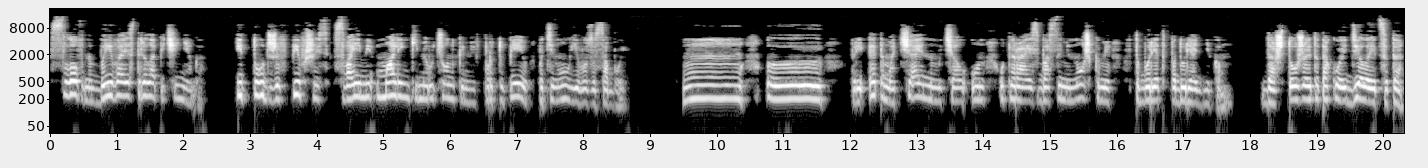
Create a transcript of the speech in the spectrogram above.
словно боевая стрела печенега. И тут же, впившись своими маленькими ручонками в портупею, потянул его за собой. м м При этом отчаянно мычал он, упираясь босыми ножками в табурет под урядником. «Да что же это такое делается-то?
